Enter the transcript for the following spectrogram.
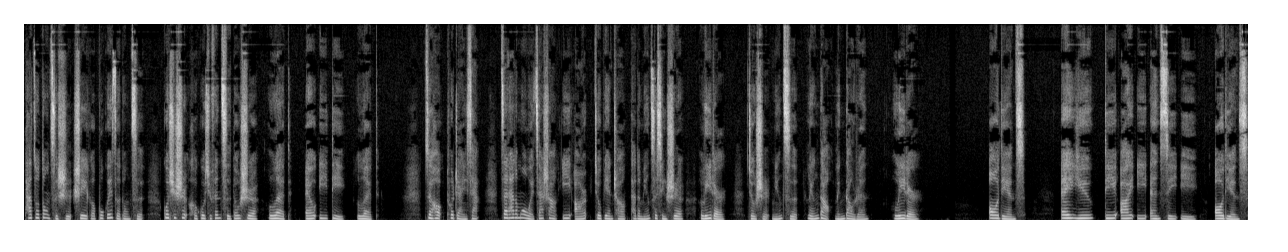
它做动词时是一个不规则动词，过去式和过去分词都是 led，l-e-d，led。最后拓展一下，在它的末尾加上 er 就变成它的名词形式 leader，就是名词领导、领导人 leader。Audience，a-u-d-i-e-n-c-e，audience。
